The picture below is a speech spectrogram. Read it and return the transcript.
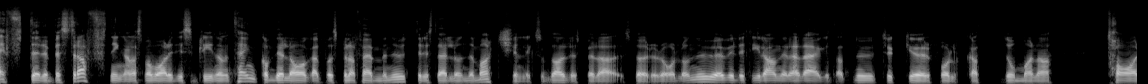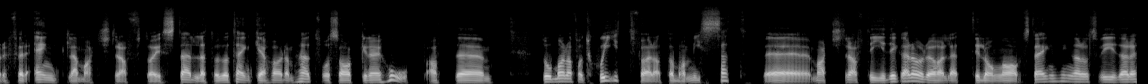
efterbestraffningarna som har varit i disciplinen. Tänk om det laget får spela fem minuter istället under matchen. Liksom. Då hade det spelat större roll. Och nu är vi lite grann i det här läget att nu tycker folk att domarna tar för enkla matchstraff då istället. Och då tänker jag, hör de här två sakerna ihop? Att eh, domarna har fått skit för att de har missat eh, matchstraff tidigare och det har lett till långa avstängningar och så vidare.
